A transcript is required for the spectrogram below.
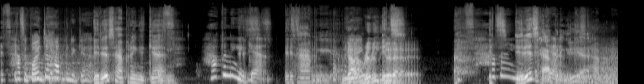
It's It's happening about to happen again. It is happening again. It's happening It's- again. It's, happening again. We got Happening really good It's- at it. It's It's- happening. it is again. happening It is again. happening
